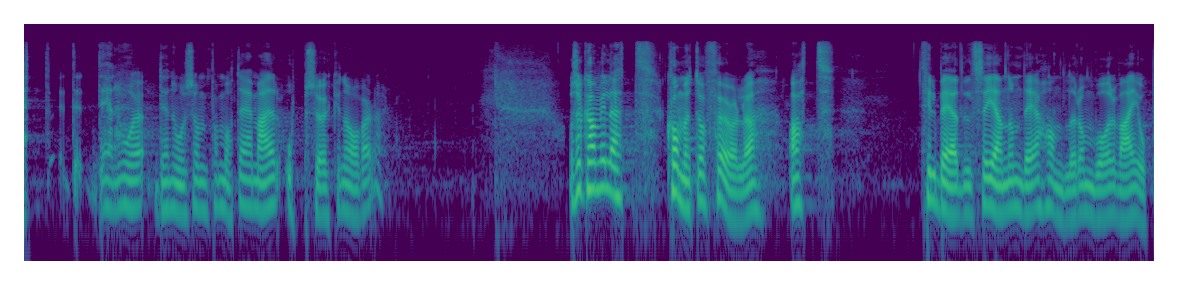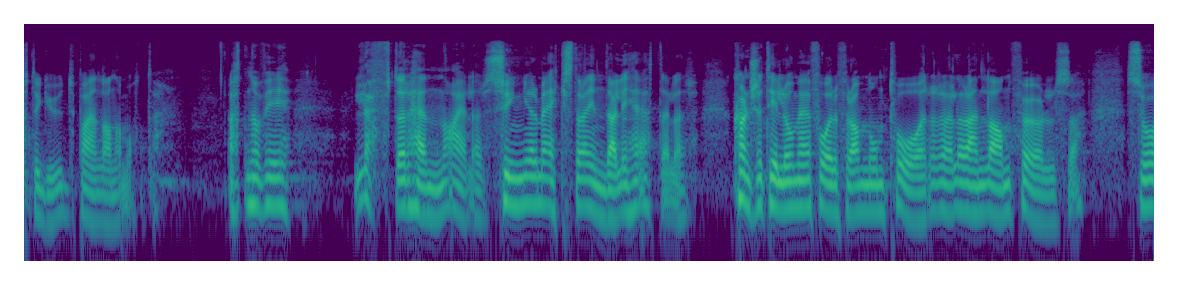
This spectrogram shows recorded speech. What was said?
Et, det, det, er noe, det, er noe, som på en måte er mer oppsøkende over det. Og Så kan vi lett komme til å føle at tilbedelse gjennom det handler om vår vei opp til Gud på en eller annen måte. At når vi løfter hendene eller synger med ekstra inderlighet, eller kanskje til og med får fram noen tårer eller en eller annen følelse, så,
